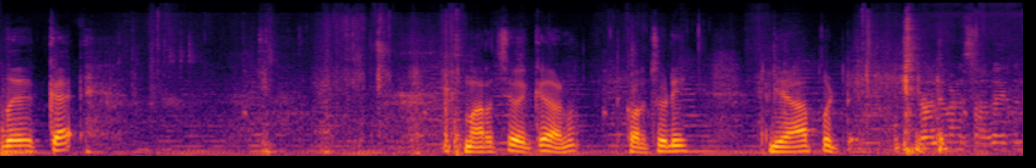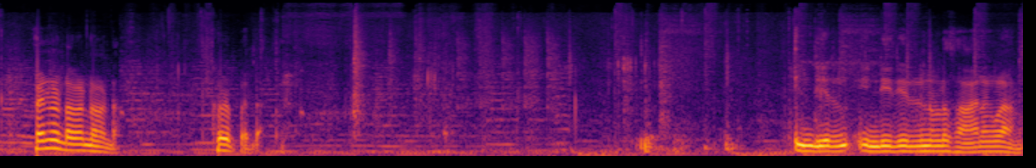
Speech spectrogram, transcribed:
അതൊക്കെ മറച്ച് വെക്കുകയാണ്. കുറച്ചുകൂടി ഗ്യാപ്പ് ഇട്ട് വേണ്ട വേണ്ട വേണ്ട. കുഴപ്പമില്ല. ഇന്ത്യയിൽ ഇന്റീരിയറിൽ നിന്നുള്ള സാധനങ്ങളാണ്.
